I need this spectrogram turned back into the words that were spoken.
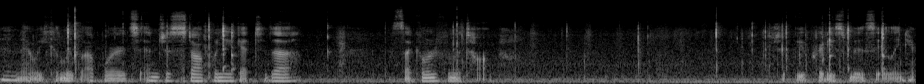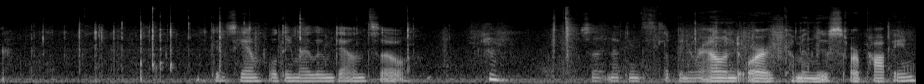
And now we can loop upwards and just stop when you get to the, the second one from the top Should be pretty smooth sailing here. You can see I'm holding my loom down so so that nothing's slipping around or coming loose or popping.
